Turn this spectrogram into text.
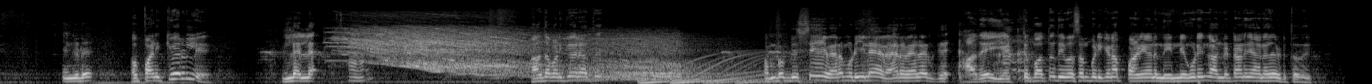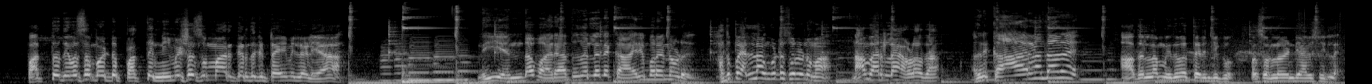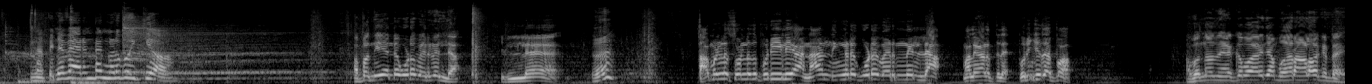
எங்கிட்டு അപ്പൊ പണിക്ക് വരില്ലേ இல்ல இல்ல അതെന്താ പണിക്ക് വരാത്ത ரொம்ப பிஸி வர முடியல வேற வேலை இருக்கு അതെ എട്ട് പത്ത് ദിവസം പിടിക്കണ പണിയാണ് നിന്നെ കൂടിയും കണ്ടിട്ടാണ് ഞാനത് എടുത്തത് பத்து திவசம் போயிட்டு பத்து நிமிஷம் சும்மா இருக்கிறதுக்கு டைம் இல்ல இல்லையா നീ എന്താ വരാത്തതല്ലേ കാര്യം പറയുന്നോട് அதுப்ப எல்லாம் உங்ககிட்ட சொல்லணுமா நான் வரல அவ்வளவுதான் അതിന് കാരണം എന്താണ്? അതെല്ലാം ഇതുവരെ തെരഞ്ഞെടുക്കും. ഇപ്പൊ സ്വല്ല വേണ്ടി ആവശ്യമില്ല. എന്നാ പിന്നെ വരണ്ട നിങ്ങൾ പോയിക്കോ. അപ്പൊ നീ എന്റെ കൂടെ വരുന്നില്ല. ഇല്ലേ. തമിഴിൽ സൊന്നത് പുരിയില്ല. ഞാൻ നിങ്ങളുടെ കൂടെ വരുന്നില്ല മലയാളത്തിൽ. പുരിഞ്ചതപ്പോ അപ്പൊ എന്നാ നിനക്ക് പോയാൽ ഞാൻ വേറെ ആളെ വെക്കട്ടെ?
